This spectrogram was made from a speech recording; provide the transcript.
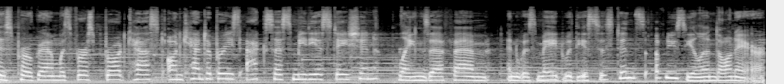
This program was first broadcast on Canterbury's access media station, Plains FM, and was made with the assistance of New Zealand On Air.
